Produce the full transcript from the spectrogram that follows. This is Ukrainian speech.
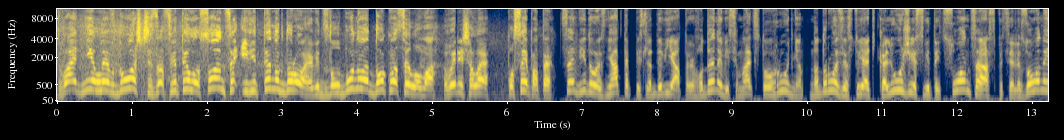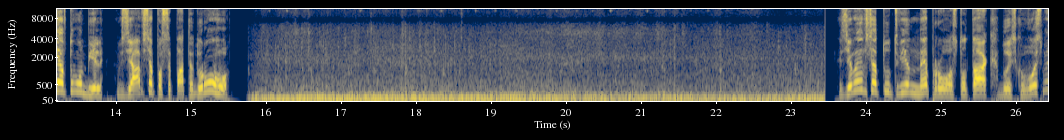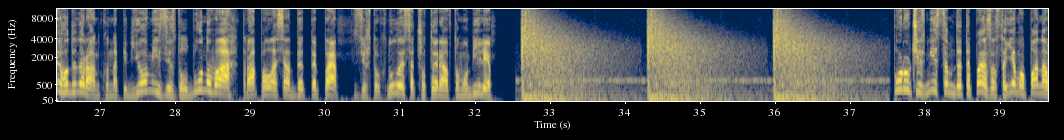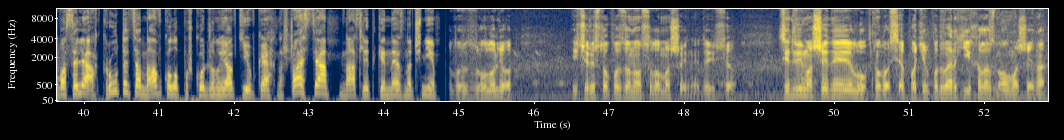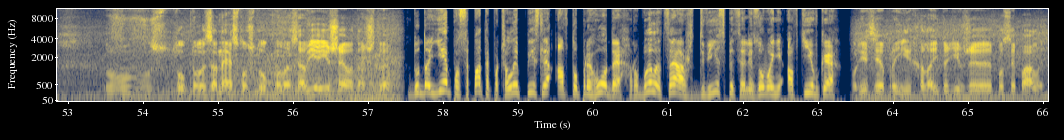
Два дні лив дощ, засвітило сонце і відтинок дороги від Здолбунова до Квасилова вирішили посипати. Це відео зняте після 9 години 18 грудня. На дорозі стоять калюжі, світить сонце, а спеціалізований автомобіль взявся посипати дорогу. З'явився тут він не просто так. Близько восьмої години ранку на підйомі зі Здолбунова трапилося ДТП. Зіштовхнулися чотири автомобілі. Поруч із місцем ДТП застаємо пана Василя. Крутиться навколо пошкодженої автівки. На щастя, наслідки незначні. Голольот. І через то позаносило машини, да і все. Ці дві машини лопнулося, потім під верх їхала знову машина. Стукнулося, занесло, стукнулося, а є ще одна четверта. Додає, посипати почали після автопригоди. Робили це аж дві спеціалізовані автівки. Поліція приїхала і тоді вже посипали.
